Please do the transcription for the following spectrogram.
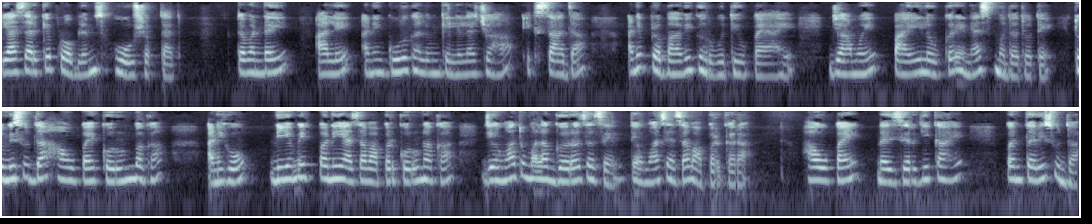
यासारखे प्रॉब्लेम्स होऊ शकतात. तर मंडई आले आणि गूळ घालून केलेला चहा एक साधा आणि प्रभावी घरगुती उपाय आहे ज्यामुळे पायी लवकर येण्यास मदत होते. तुम्ही सुद्धा हा उपाय करून बघा. आणि हो नियमितपणे याचा वापर करू नका. जेव्हा तुम्हाला गरज असेल तेव्हाच याचा वापर करा. हा उपाय नैसर्गिक आहे पण तरी सुद्धा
